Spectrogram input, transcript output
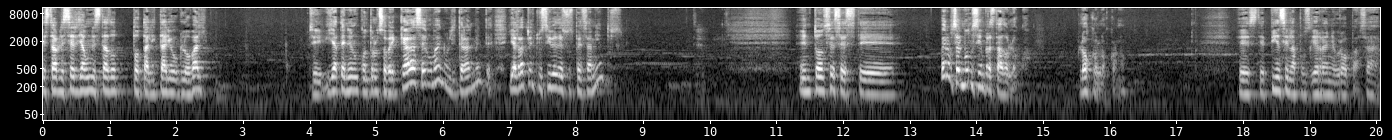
establecer ya un estado totalitario global. Sí, y ya tener un control sobre cada ser humano, literalmente. Y al rato inclusive de sus pensamientos. Entonces, este... Pero pues el mundo siempre ha estado loco. Loco, loco, ¿no? Este, piensa en la posguerra en Europa, o sea,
